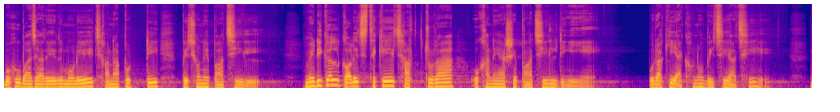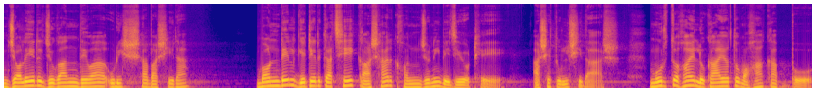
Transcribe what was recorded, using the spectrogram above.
বহুবাজারের মোড়ে ছানাপট্টি, পেছনে পাঁচিল। মেডিকেল কলেজ থেকে ছাত্ররা ওখানে আসে পাঁচিল ডিঙিয়ে। ওরা কি এখনও বেঁচে আছে? জলের যোগান দেওয়া উড়িষ্যাবাসীরা, বন্ডেল গেটের কাছে কাঁসার খঞ্জনি বেজে ওঠে, আসে তুলসীদাস। মূর্ত হয় লোকায়ত মহাকাব্য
